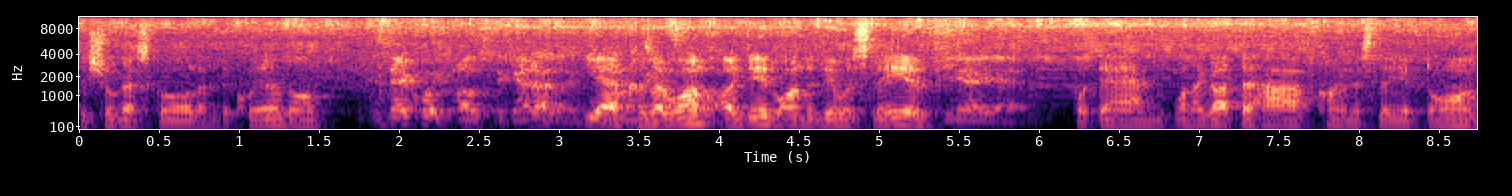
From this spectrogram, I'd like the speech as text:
the Sugar Skull and the Quill done. Because they're quite close together. Like, Yeah, because I mean? want I did want to do a sleeve, yeah, yeah. but then when I got the half kind of sleeve done,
